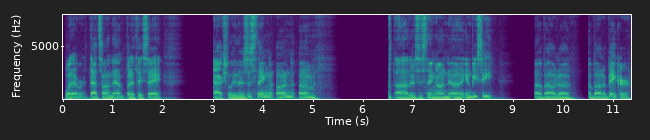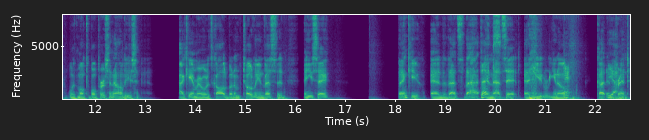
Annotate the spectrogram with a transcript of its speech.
whatever, that's on them. But if they say, actually, there's this thing on um uh there's this thing on uh, NBC about uh about a baker with multiple personalities. I can't remember what it's called, but I'm totally invested. And you say, "Thank you," and that's that, Thanks. and that's it. And you you know, cut and yeah. print.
